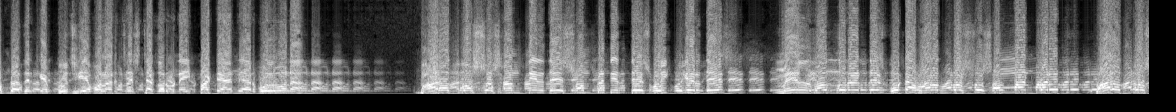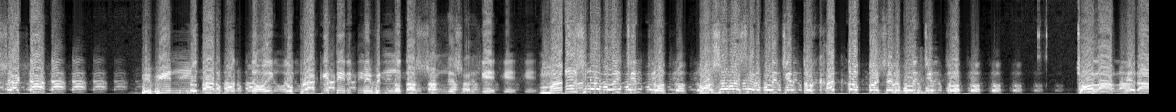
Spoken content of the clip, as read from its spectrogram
আপনাদেরকে বুঝিয়ে বলার চেষ্টা করবেন, এই পাটে আমি আর বলব না। ভারতবর্ষ শান্তির দেশ সম্প্রীতির দেশ, ঐক্যের দেশ মেল বন্ধনের দেশ, গোটা ভারতবর্ষ সম্মান করে ভারতবর্ষ একটা বিভিন্নতার মধ্যে ঐক্য প্রাকৃতিক বিভিন্নতার সঙ্গে সঙ্গে। মানুষের বৈচিত্র্য, বসবাসের বৈচিত্র্য, খাদ্যাভ্যাসের বৈচিত্র্য, চলাফেরা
